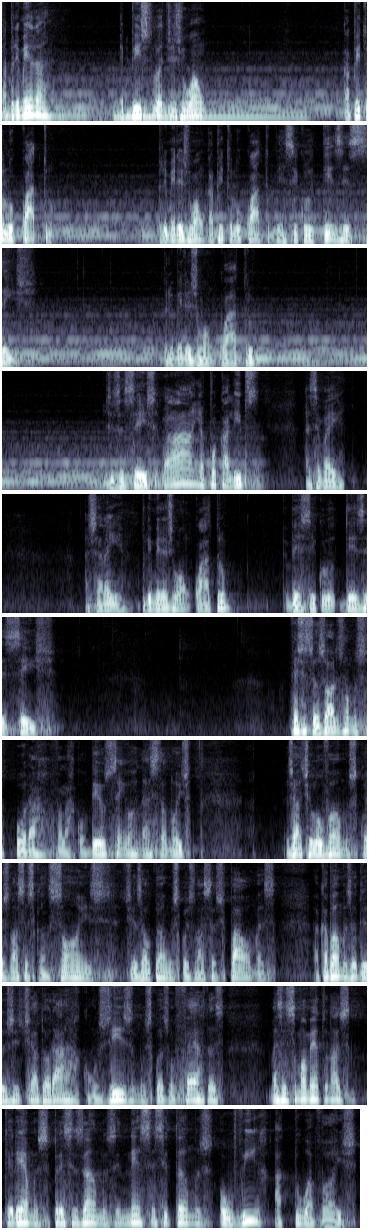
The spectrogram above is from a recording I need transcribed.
Na primeira epístola de João, capítulo 4, 1 João capítulo 4, versículo 16. 1 João 4, 16. Você vai lá em Apocalipse, aí você vai achar aí. 1 João 4, versículo 16. Feche seus olhos, vamos orar, falar com Deus. Senhor, nesta noite, já te louvamos com as nossas canções, te exaltamos com as nossas palmas. Acabamos, ó Deus, de te adorar com os dízimos, com as ofertas. Mas nesse momento nós queremos, precisamos e necessitamos ouvir a tua voz.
